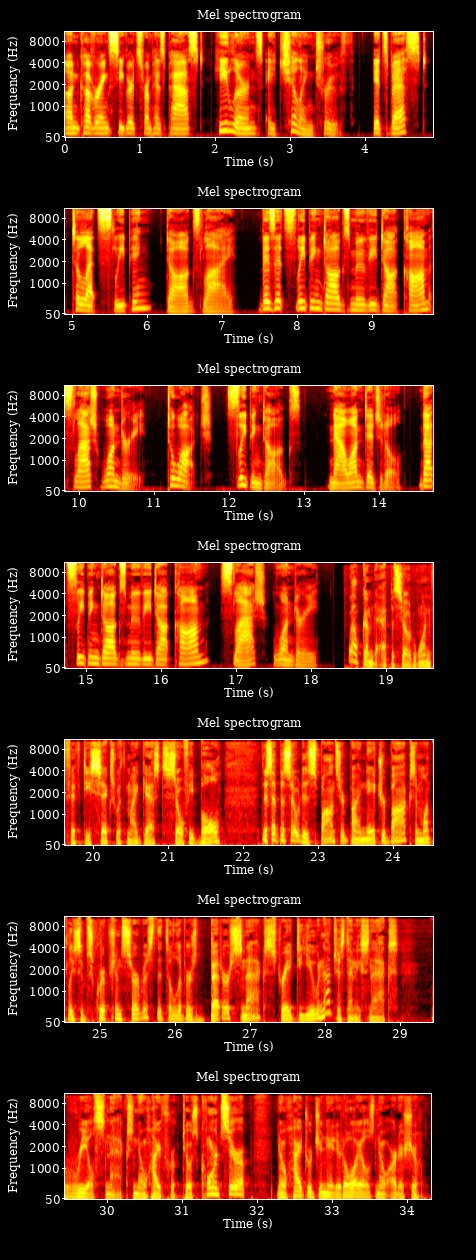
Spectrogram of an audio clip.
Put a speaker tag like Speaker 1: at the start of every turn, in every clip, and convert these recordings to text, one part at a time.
Speaker 1: Uncovering secrets from his past, he learns a chilling truth. It's best to let sleeping dogs lie. Visit sleepingdogsmovie.com slash Wondery to watch Sleeping Dogs, now on digital. That's sleepingdogsmovie.com slash Wondery.
Speaker 2: Welcome to episode 156 with my guest, Sophie Bull. This episode is sponsored by NatureBox, a monthly subscription service that delivers better snacks straight to you, and not just any snacks, real snacks. No high fructose corn syrup, no hydrogenated oils, no artificial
